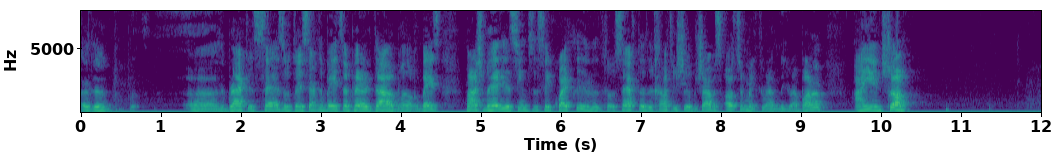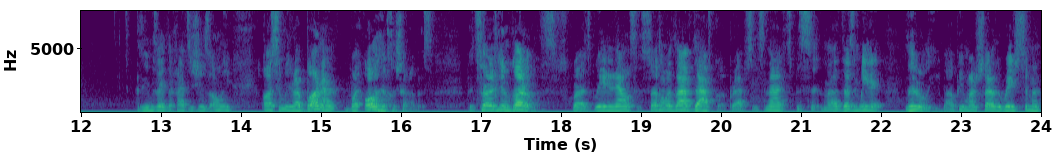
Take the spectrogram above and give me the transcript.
uh, the uh, the bracket says what they said the of Perik Dal Balach base Mash Behedi seems to say quite clearly in the Tosefta the Chati Shir B'Shabbos also make the Rabbi Rabbanan Ayin Sham. It seems like the Chati Shir is only also Rabbanan by all Hilchot Shabbos. But Tzarech Yom Gadol requires great analysis. With Lav Dafka. Perhaps it's not specific. No, it doesn't mean it literally. About Pi Marshal the Reish Simon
